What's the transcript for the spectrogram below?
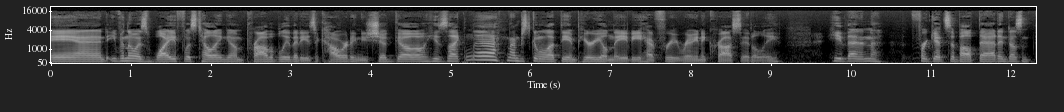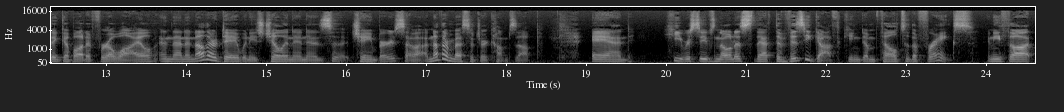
And even though his wife was telling him probably that he's a coward and he should go, he's like, nah, I'm just going to let the Imperial Navy have free reign across Italy. He then forgets about that and doesn't think about it for a while. And then another day when he's chilling in his uh, chambers, uh, another messenger comes up. And he receives notice that the Visigoth kingdom fell to the Franks. And he thought,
